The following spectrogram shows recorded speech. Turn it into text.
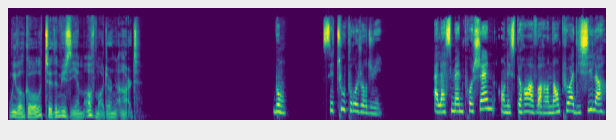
We will go to the Museum of Modern Art. Bon, c'est tout pour aujourd'hui. À la semaine prochaine, en espérant avoir un emploi d'ici là.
